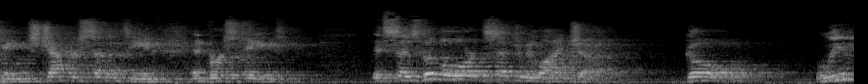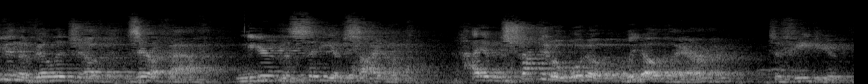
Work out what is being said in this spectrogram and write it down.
Kings chapter 17 and verse 8. It says, Then the Lord said to Elijah, Go, live in the village of Zarephath near the city of Sidon. I have instructed a widow, widow there to feed you.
